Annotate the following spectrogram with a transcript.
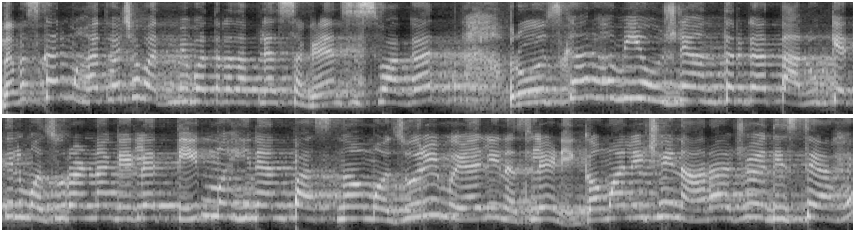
നമസ്കാരം महत्त्वाच्या बातमीपत्रात आपल्या सगळ्यांचे स्वागत. रोजगार हमी योजनेअंतर्गत तालुक्यातील मजुरांना गेल्या तीन महिन्यांपासून मजुरी मिळाली नसल्याने कमालीची नाराजी दिसते आहे.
